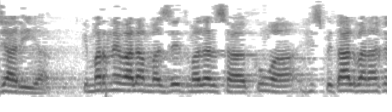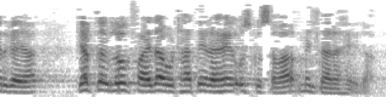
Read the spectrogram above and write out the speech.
جاریہ، کہ مرنے والا مسجد، مدرسہ، کنواں، ہسپتال بنا کر گیا، جب تک لوگ فائدہ اٹھاتے رہے، اس کو ثواب ملتا رہے گا۔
